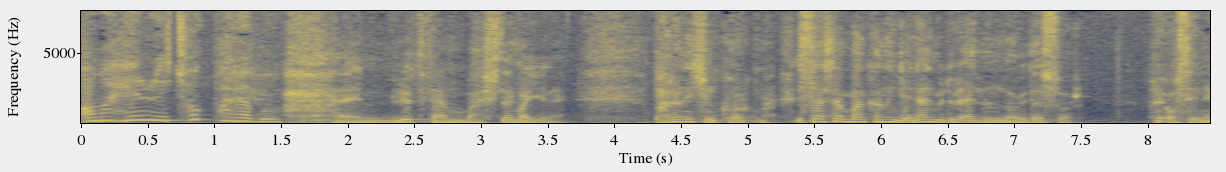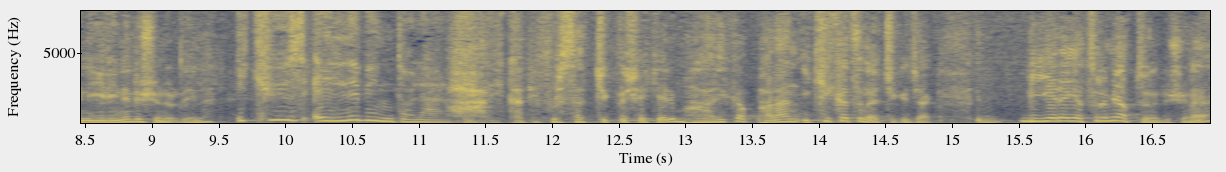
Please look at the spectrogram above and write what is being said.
Ama Henry çok para bu En, lütfen başlama yine. Paran için korkma. İstersen bankanın genel müdürü Alan Lloyd'a sor. O senin iyiliğini düşünür değil mi? 250 bin dolar Harika bir fırsat çıktı şekerim. Harika paran iki katına çıkacak. Bir yere yatırım yaptığını düşün ha.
